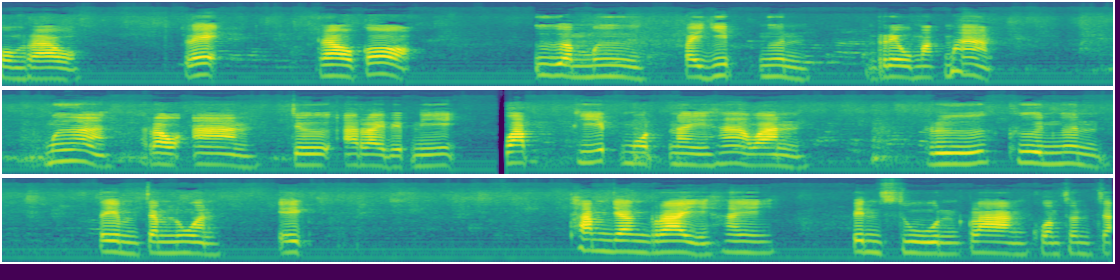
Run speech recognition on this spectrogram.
ของเรา และเราก็เอื้อมมือไปหยิบเงินเร็วมากๆ เมื่อเราอ่านเจออะไรแบบนี้ วับพีบหมดในห้าวัน หรือคืนเงิน เต็มจำนวน x ทำอย่างไรให้ เป็นศูนย์กลางความสนใจ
